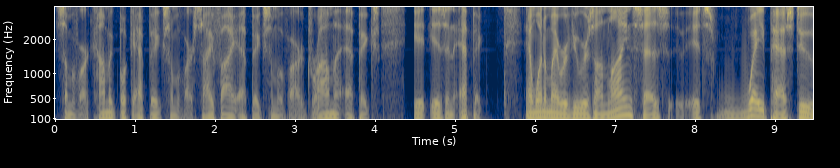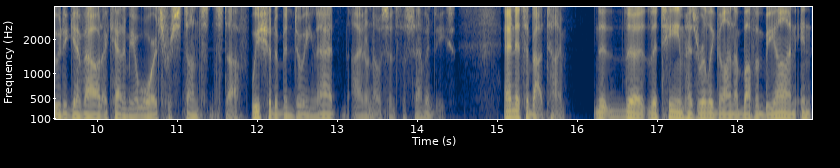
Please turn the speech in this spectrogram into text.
some of our comic book epics, some of our sci fi epics, some of our drama epics. It is an epic. And one of my reviewers online says it's way past due to give out Academy Awards for stunts and stuff. We should have been doing that, I don't know, since the 70s. And it's about time. The, the the team has really gone above and beyond in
